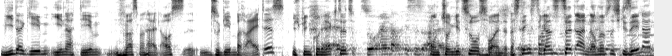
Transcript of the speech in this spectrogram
wiedergeben, je nachdem, was man halt auszugeben bereit ist. Ich bin connected. So einfach ist es Und schon geht's los, Freunde. Das Ding ist die ganze Zeit an, auch wenn man es nicht gesehen hat.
